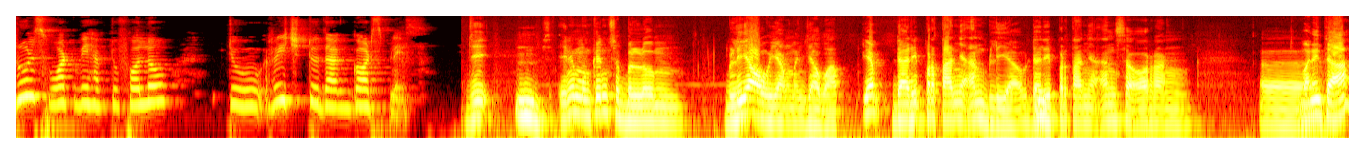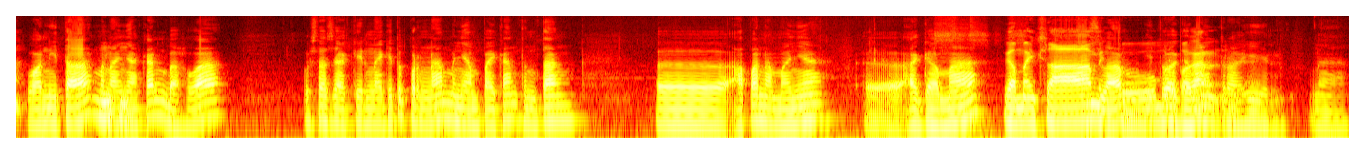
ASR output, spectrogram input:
rules what we have to follow to reach to the God's place. Ji, Hmm. ini mungkin sebelum beliau yang menjawab Yap. dari pertanyaan beliau, dari pertanyaan seorang eh, Wanita. wanita menanyakan bahwa Ustaz Zakir Naik itu pernah menyampaikan tentang eh, apa namanya eh, agama Agama Islam, Islam itu, itu, agama terakhir. Nah,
